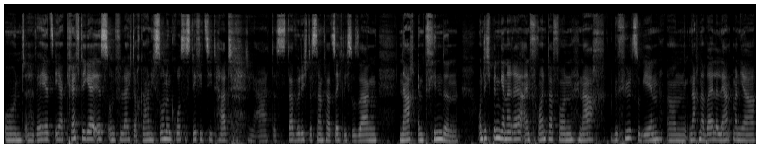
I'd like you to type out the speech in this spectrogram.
und äh, wer jetzt eher kräftiger ist und vielleicht auch gar nicht so ein großes Defizit hat, ja, das, da würde ich das dann tatsächlich so sagen, nach Empfinden. Und ich bin generell ein Freund davon, nach Gefühl zu gehen. Ähm, nach einer Weile lernt man ja,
